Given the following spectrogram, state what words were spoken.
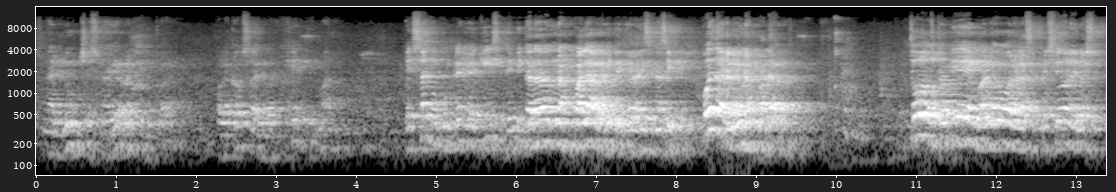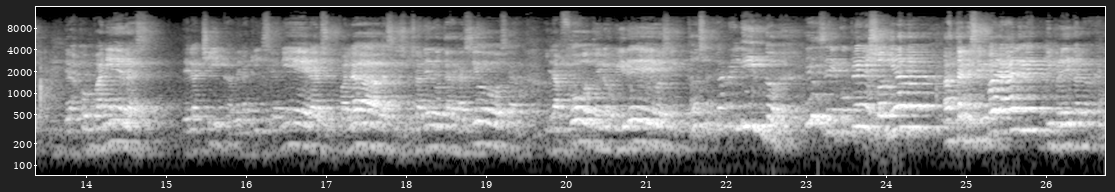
Es una lucha, es una guerra espiritual por la causa del Evangelio, hermano. En un cumpleaños de 15, te invitan a dar unas palabras, ¿viste? Que ahora dicen así. ¿Puedes dar algunas palabras? Todos también valoran las expresiones de, las compañeras, de la chica, de la quinceañera, y sus palabras, y sus anécdotas graciosas, y las fotos, y los videos, y todo eso está muy lindo. Es el cumpleaños soñado hasta que se para alguien y predica el Evangelio.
